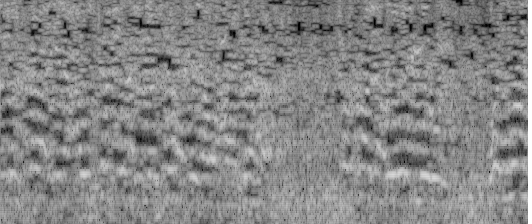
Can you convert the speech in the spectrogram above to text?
المسائل أو كره المسائل وعابها. فقال عويمر والله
